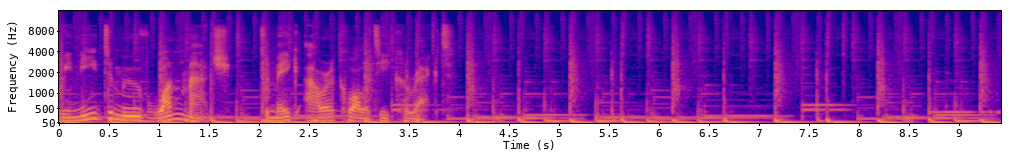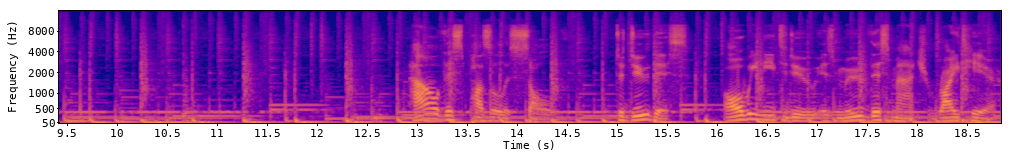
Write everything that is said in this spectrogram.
We need to move one match to make our equality correct. How this puzzle is solved. To do this, all we need to do is move this match right here.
